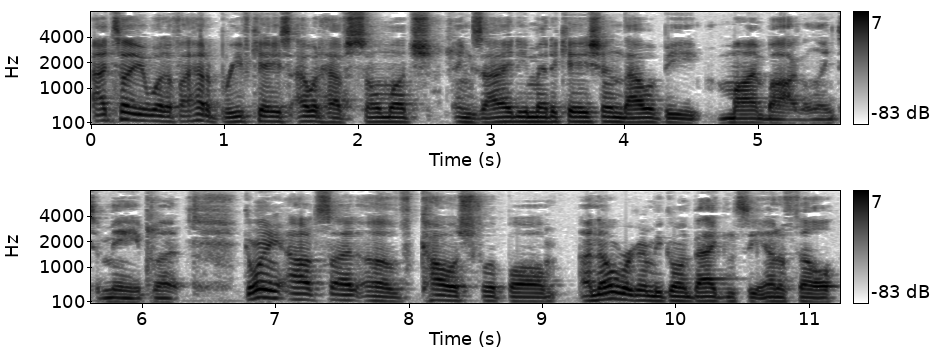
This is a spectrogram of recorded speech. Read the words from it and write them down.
I tell you what, if I had a briefcase, I would have so much anxiety medication that would be mind-boggling to me. But going outside of college football, I know we're going to be going back into the NFL,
